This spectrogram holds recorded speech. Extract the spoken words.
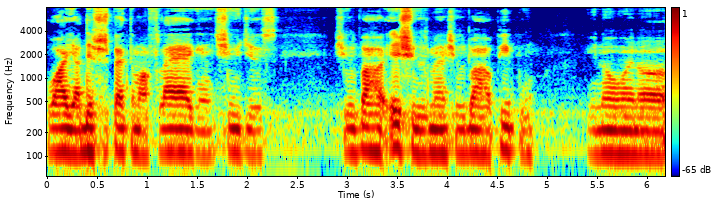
why y'all disrespecting my flag? And she was just, she was about her issues, man. She was about her people, you know. And uh,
